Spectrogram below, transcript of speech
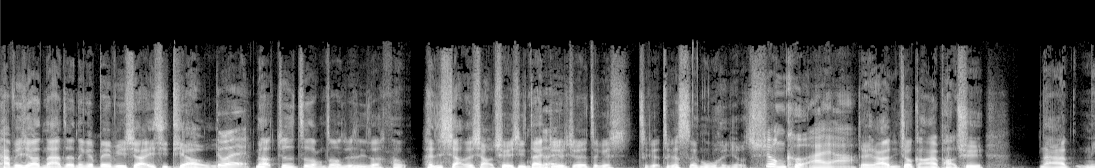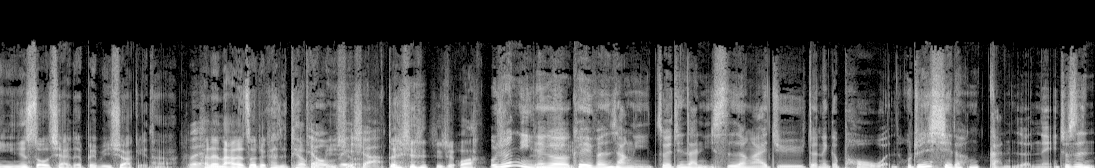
他必须要拿着那个 Baby Shark 一起跳舞。对，然后就是这种这种就是一种很很小的小确幸，但你就会觉得这个这个这个生物很有趣，就很可爱啊。对，然后你就赶快跑去。拿你已经收起来的 Baby Shark 给他，对，他在拿了之后就开始跳 Baby Shark，对，就觉得哇！我觉得你那个可以分享你最近在你私人 IG 的那个 po 文，我觉得你写的很感人呢，就是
